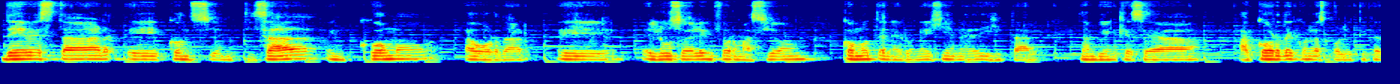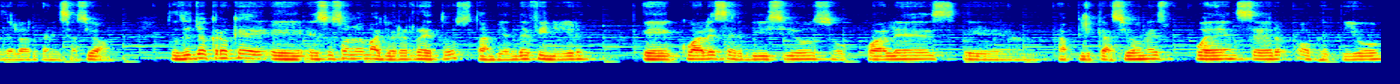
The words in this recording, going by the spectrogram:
debe estar eh, concientizada en cómo abordar eh, el uso de la información, cómo tener una higiene digital también que sea acorde con las políticas de la organización. Entonces yo creo que esos son los mayores retos, también definir cuáles servicios o cuáles aplicaciones pueden ser objetivo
